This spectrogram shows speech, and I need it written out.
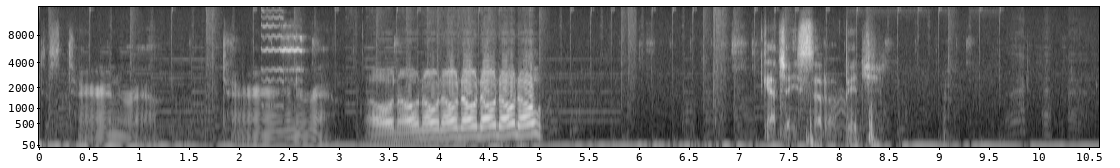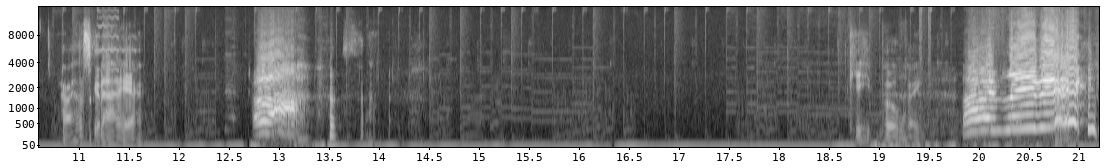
Just turn around. Turn around. oh no no no no no no no! Gotcha, you son of a bitch. Alright, let's get out of here. Ah! Keep moving. I'm leaving!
